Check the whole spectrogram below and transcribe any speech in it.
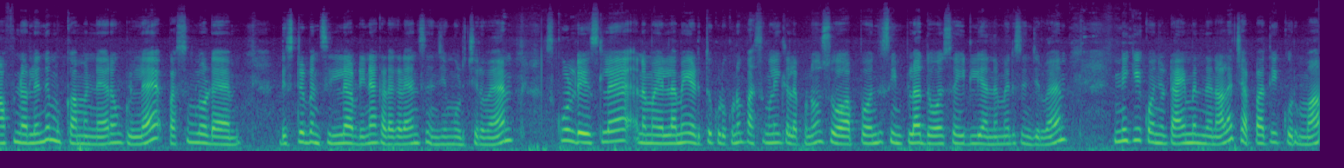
ஆஃப் அன் ஹவர்லேருந்து முக்கால் மணி நேரம்குள்ளே பசங்களோட டிஸ்டர்பன்ஸ் இல்லை அப்படின்னா கடகடன்னு செஞ்சு முடிச்சிருவேன். ஸ்கூல் டேஸில் நம்ம எல்லாமே எடுத்து கொடுக்கணும் பசங்களையும் கிளப்பணும். ஸோ அப்போ வந்து சிம்பிளாக தோசை இட்லி அந்த மாதிரி செஞ்சுருவேன். இன்றைக்கி கொஞ்சம் டைம் இருந்தனால சப்பாத்தி குருமா.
